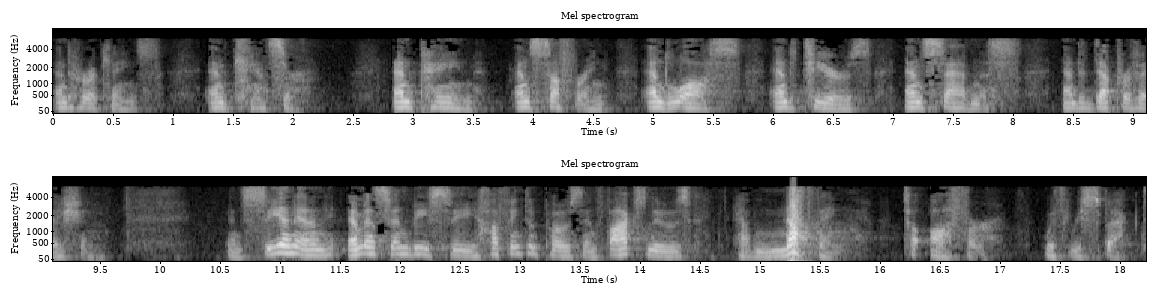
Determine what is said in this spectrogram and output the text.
and hurricanes and cancer and pain and suffering and loss and tears and sadness and deprivation. And CNN, MSNBC, Huffington Post, and Fox News have nothing to offer with respect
